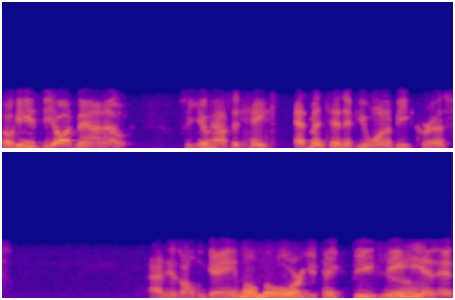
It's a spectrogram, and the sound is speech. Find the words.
So he's the odd man out. So you have to take Edmonton if you want to beat Chris at his own game, Well, no. or you take BC Yeah, and, and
